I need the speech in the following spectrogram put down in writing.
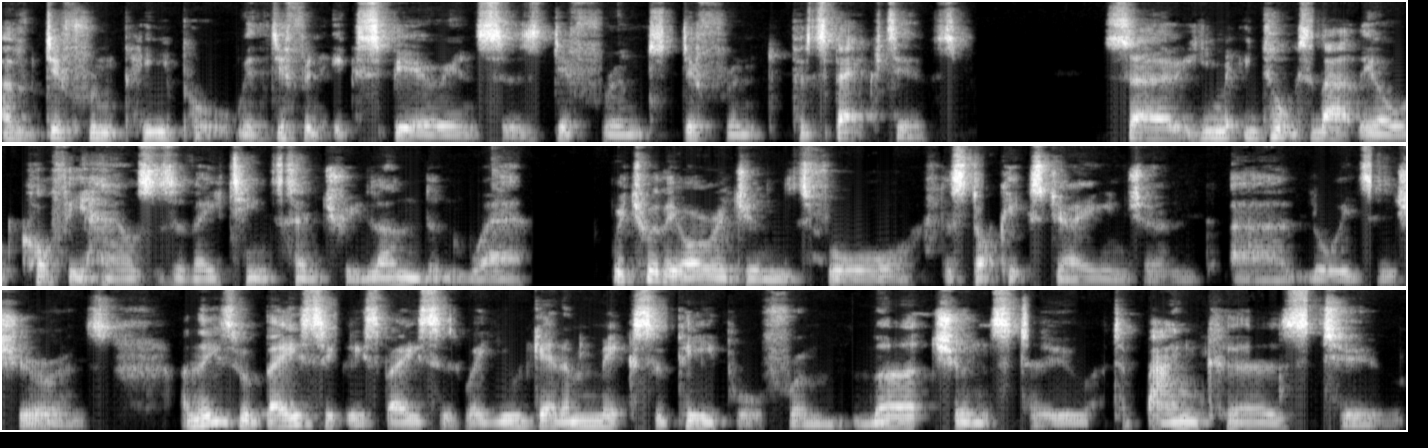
of different people with different experiences, different different perspectives. So he, he talks about the old coffee houses of 18th century London, where which were the origins for the stock exchange and uh, Lloyd's Insurance. And these were basically spaces where you would get a mix of people from merchants to, to bankers to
